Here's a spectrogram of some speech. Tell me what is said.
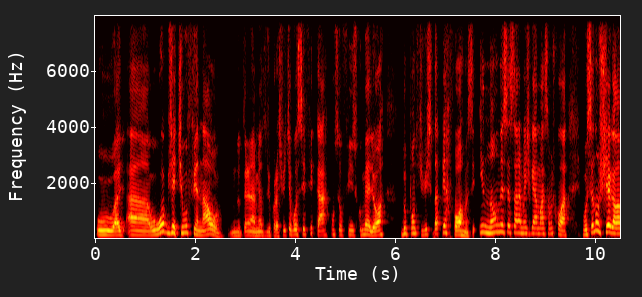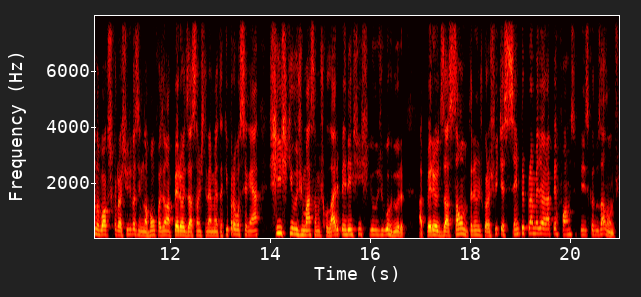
o, a, a, o objetivo final do treinamento de crossfit é você ficar com seu físico melhor do ponto de vista da performance e não necessariamente ganhar massa muscular. Você não chega lá no box crossfit e fala assim: nós vamos fazer uma periodização de treinamento aqui para você ganhar X quilos de massa muscular e perder X quilos de gordura. A periodização do treino de crossfit é sempre para melhorar a performance física dos alunos.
